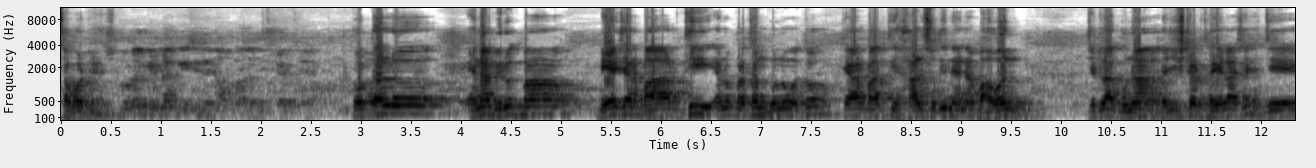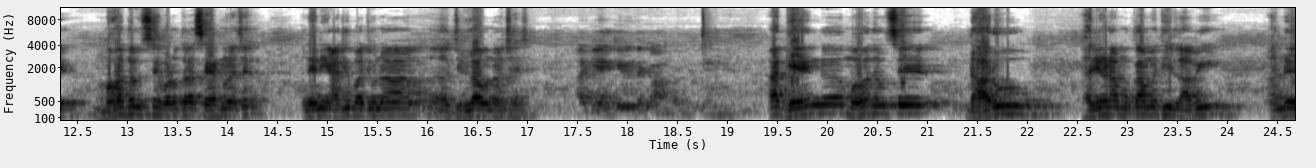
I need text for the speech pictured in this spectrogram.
સફળ થયા છે ટોટલ એના છે? ટોટલ એના વિરુદ્ધમાં બે હજાર બારથી એનો પ્રથમ ગુનો હતો. ત્યારબાદથી હાલ સુધીના એના બાવન જેટલા ગુના રજિસ્ટર થયેલા છે જે મહદઅંશે વડોદરા શહેરના છે અને એની આજુબાજુના જિલ્લાઓના છે. આ ગેંગ મહદઅંશે દારૂ હરિયાણા મુકામેથી લાવી અને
